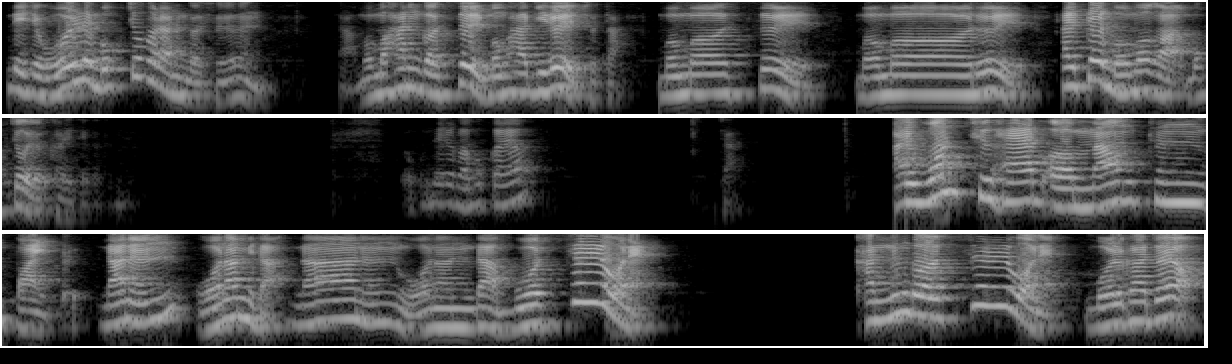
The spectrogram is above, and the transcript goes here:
근데 이제 원래 목적어라는 것은 자, 뭐뭐 하는 것을, 뭐뭐 하기를 좋다. 뭐뭐을, 뭐뭐를 할 때 뭐뭐가 목적어 역할이 되거든요. 조금 내려가 볼까요? 자, I want to have a mountain bike. 나는 원합니다. 나는 원한다. 무엇을 원해? 갖는 것을 원해. 뭘 가져요?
